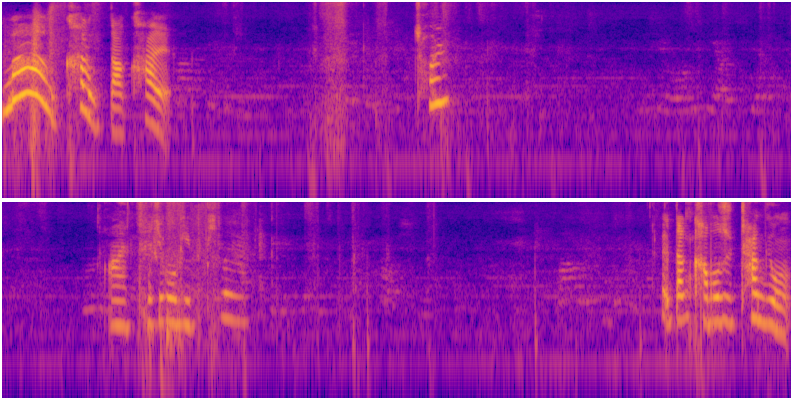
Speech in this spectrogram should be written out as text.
와우 칼 없다 칼. 철? 아 돼지고기 필요해요. 일단 갑옷을 착용.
